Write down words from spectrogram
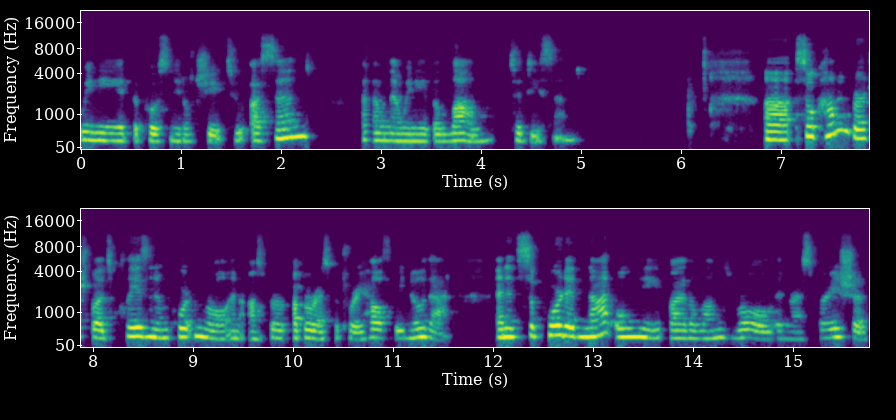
We need the postnatal chi to ascend, and then we need the lung to descend. Uh, so common birch buds plays an important role in upper, upper respiratory health. We know that. And it's supported not only by the lungs' role in respiration,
